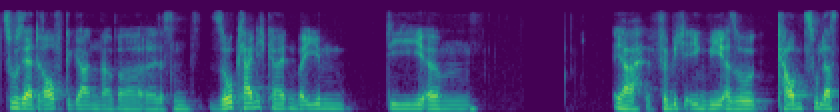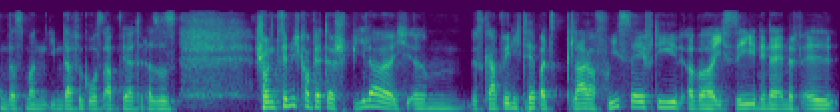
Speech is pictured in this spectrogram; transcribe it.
zu sehr draufgegangen, aber äh, das sind so Kleinigkeiten bei ihm, die ähm, ja für mich irgendwie also kaum zulassen, dass man ihn dafür groß abwertet. Also es ist schon ein ziemlich kompletter Spieler. Ich, ähm, es gab wenig Tape als klarer Free Safety, aber ich sehe ihn in der NFL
